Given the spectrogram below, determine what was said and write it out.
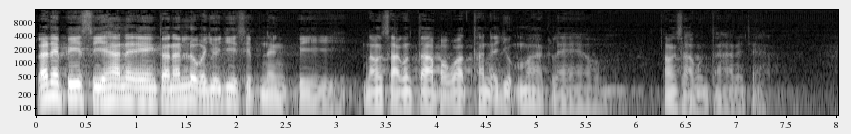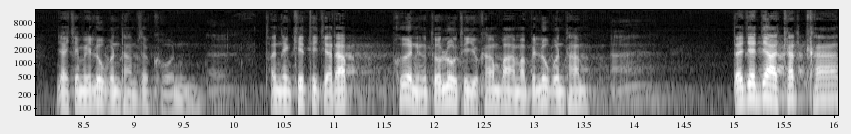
และในปีสี่ห้านั่นเองตอนนั้นลูกอายุยี่สิบหนึ่งปี น้องสาวคุณตาบอกว่าท่านอายุมากแล้ว น้องสาวคุณตาเลยจ้ะอยากจะมีลูกบุญธรรมสักคน ท่านยังคิดที่จะรับเพื่อนของตัวลูกที่อยู่ข้างบ้านมาเป็นลูกบุญธรรมแต่ญาติญาติๆคัดค้าน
